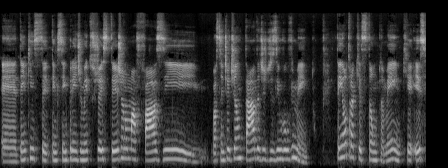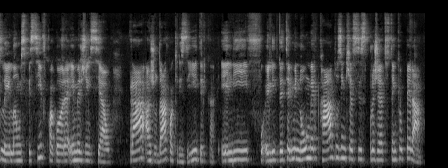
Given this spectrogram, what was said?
é, tem, que ser, tem que ser empreendimentos que já estejam numa fase bastante adiantada de desenvolvimento. Tem outra questão também, que esse leilão específico agora emergencial para ajudar com a crise hídrica, ele, ele determinou mercados em que esses projetos têm que operar.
